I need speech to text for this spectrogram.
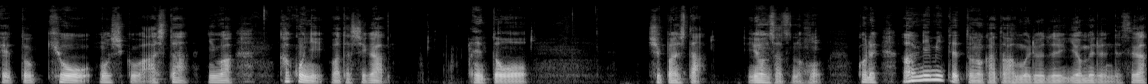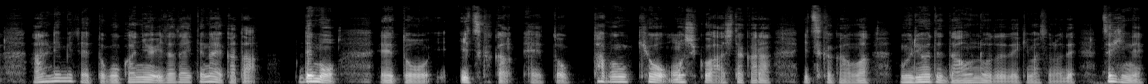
えっと、今日もしくは明日には、過去に私が、えっと、出版した4冊の本。これ、 Unlimited の方は無料で読めるんですが、 Unlimited ご加入いただいてない方でも、えっ、と、5日間、えっ、と、多分今日もしくは明日から5日間は無料でダウンロードできますので、ぜひね、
